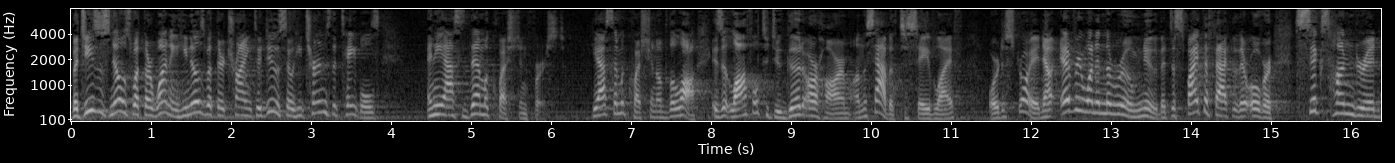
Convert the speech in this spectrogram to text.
But Jesus knows what they're wanting, he knows what they're trying to do. So he turns the tables and he asks them a question first. He asks them a question of the law Is it lawful to do good or harm on the Sabbath, to save life or destroy it? Now, everyone in the room knew that despite the fact that there are over 600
